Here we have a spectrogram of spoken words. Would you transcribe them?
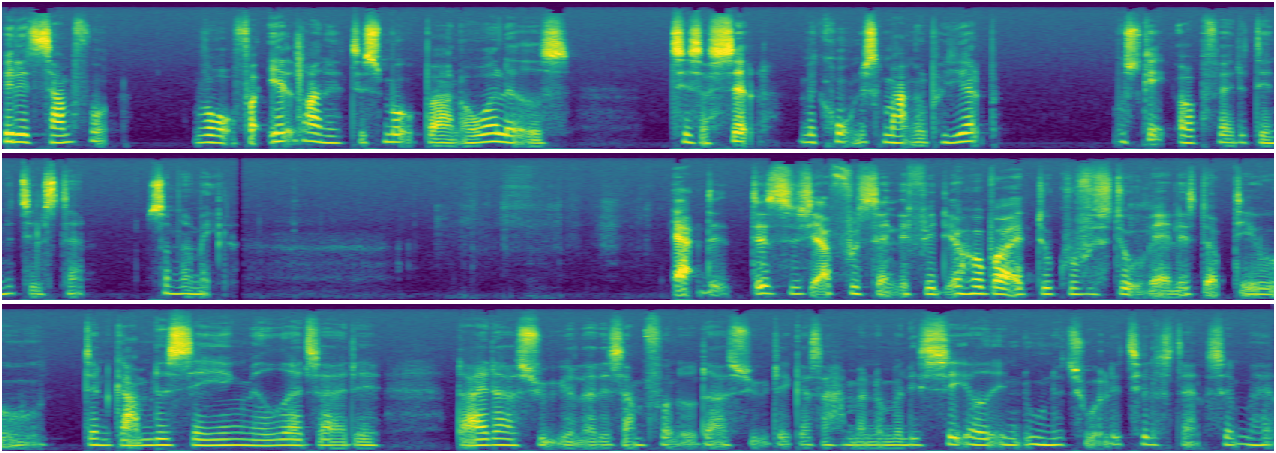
vil et samfund, hvor forældrene til små børn overlades til sig selv med kronisk mangel på hjælp, måske opfatte denne tilstand som normal. Ja, det, det synes jeg er fuldstændig fedt. Jeg håber, at du kunne forstå, hvad jeg læste op. Det er jo den gamle saying med, at så er det dig, der er syg, eller er det samfundet, der er sygt. Ikke? så har man normaliseret en unaturlig tilstand simpelthen.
